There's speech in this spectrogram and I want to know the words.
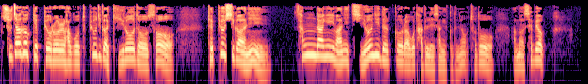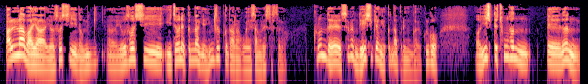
수작업 개표를 하고 투표지가 길어져서 개표 시간이 상당히 많이 지연이 될 거라고 다들 예상했거든요. 저도 아마 새벽 빨라봐야 6시 넘기, 6시 어, 이전에 끝나기 힘들 거다라고 예상을 했었어요. 그런데 새벽 4시경에 끝나버리는 거예요. 그리고 20대 어, 총선 때는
